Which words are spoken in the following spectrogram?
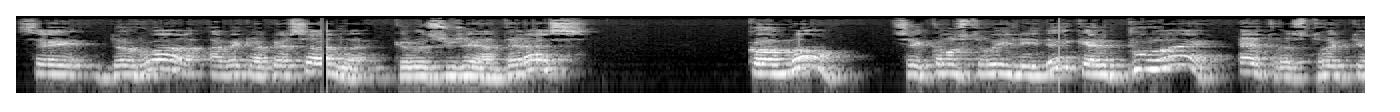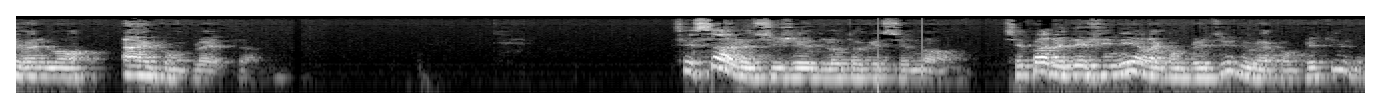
c'est de voir avec la personne que le sujet intéresse comment s'est construit l'idée qu'elle pourrait être structurellement incomplète. C'est ça le sujet de l'autoquestionnement. C'est pas de définir la complétude ou l'incomplétude.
